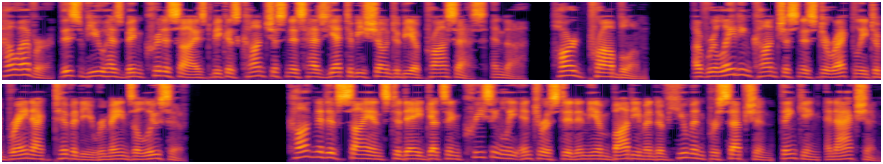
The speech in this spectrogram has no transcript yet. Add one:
However, this view has been criticized because consciousness has yet to be shown to be a process, and the «hard problem» of relating consciousness directly to brain activity remains elusive. Cognitive science today gets increasingly interested in the embodiment of human perception, thinking, and action.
